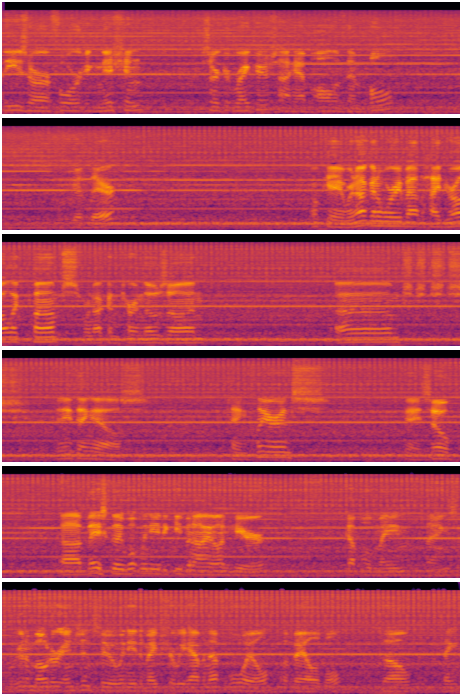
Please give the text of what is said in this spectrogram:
these are four ignition circuit breakers. I have all of them pulled. Good there. Okay, we're not going to worry about hydraulic pumps. We're not going to turn those on. Um, anything else? Tank clearance. Okay, so uh, basically what we need to keep an eye on here, a couple of main things. If we're going to motor engine 2, we need to make sure we have enough oil available. So think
